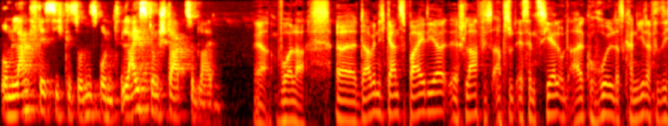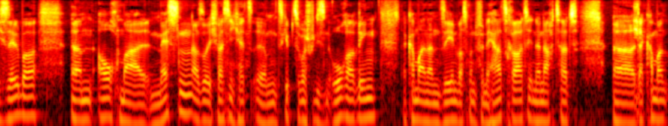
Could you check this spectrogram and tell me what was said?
um langfristig gesund und leistungsstark zu bleiben. Ja, voilà. Äh, da bin ich ganz bei dir. Der Schlaf ist absolut essentiell und Alkohol, das kann jeder für sich selber ähm, auch mal messen. Also ich weiß nicht, jetzt, ähm, es gibt zum Beispiel diesen Ora-Ring, da kann man dann sehen, was man für eine Herzrate in der Nacht hat. Äh, da kann man,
